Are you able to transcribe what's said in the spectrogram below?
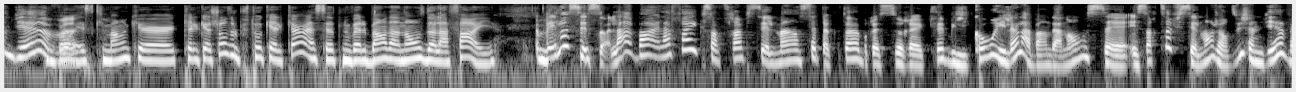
Geneviève. Bon, est-ce qu'il manque euh, quelque chose ou plutôt quelqu'un à cette nouvelle bande-annonce de La Faille? Ben là, c'est ça. La, la faille sortira officiellement 7 octobre sur euh, Club Illico. Et là, la bande-annonce euh, est sortie officiellement aujourd'hui, Geneviève.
